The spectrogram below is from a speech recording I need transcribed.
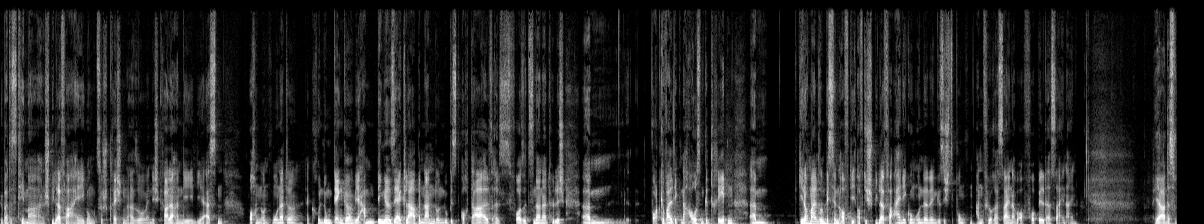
über das Thema Spielervereinigung zu sprechen. Also wenn ich gerade an die, die ersten Wochen und Monate der Gründung denke, wir haben Dinge sehr klar benannt und du bist auch da als, als Vorsitzender natürlich ähm, wortgewaltig nach außen getreten. Ähm, Geh doch mal so ein bisschen auf die, auf die Spielervereinigung unter den Gesichtspunkten Anführer sein, aber auch Vorbilder sein ein. Ja, das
